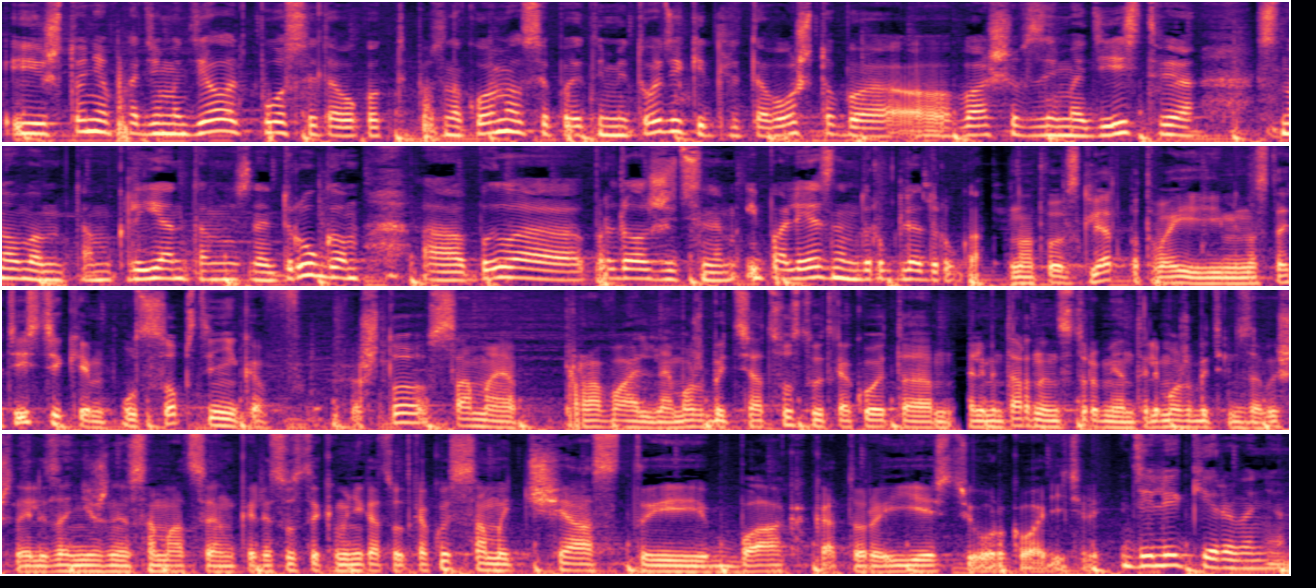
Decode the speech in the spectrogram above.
и что необходимо делать после того, как ты познакомился по этой методике для того, чтобы э, ваше взаимодействие с новым там, клиентом, не знаю, другом э, было продолжительным и полезным друг для друга. На твой взгляд, по твоей именно статистике, у собственников что самое провальное? Может быть, отсутствует какой-то элементарный инструмент, или, может быть, завышенная или заниженная самооценка, или отсутствие коммуникации? Вот какой самый частый баг, который есть у руководителей? Делегирование.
